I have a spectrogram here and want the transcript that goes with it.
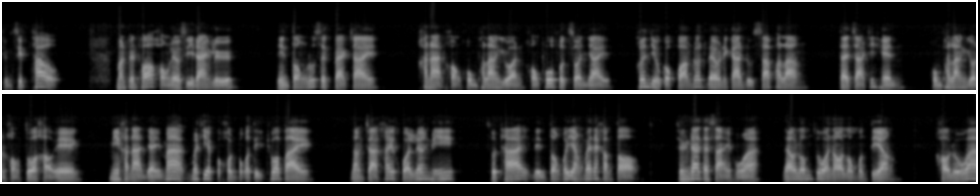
ถึงสิบเท่า มันเป็นเพราะของเหลวสีแดงหรือ หลินตงรู้สึกแปลกใจ ขนาดของขุมพลังหยวนของผู้ฝึกส่วนใหญ่ขึ้นอยู่กับความรวดเร็วในการดูดซับพลัง แต่จากที่เห็นขุมพลังหยวนของตัวเขาเอง มีขนาดใหญ่มากเมื่อเทียบกับคนปกติทั่วไป หลังจากไข้ควรเรื่องนี้ สุดท้ายหลินตงก็ยังไม่ได้คำตอบ จึงได้แต่สายหัว แล้วล้มตัวนอนลงบนเตียง เขารู้ว่า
